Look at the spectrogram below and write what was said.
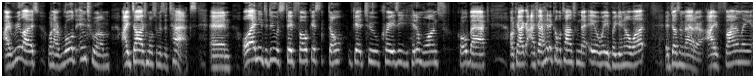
I realized when I rolled into him, I dodged most of his attacks. And all I need to do is stay focused, don't get too crazy, hit him once, go back. Okay, I got, I got hit a couple times from that AoE, but you know what? It doesn't matter. I finally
